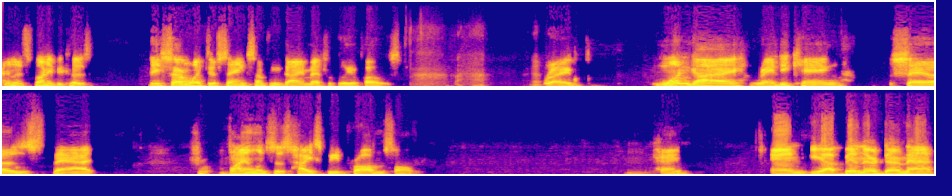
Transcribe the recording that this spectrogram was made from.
and it's funny because they sound like they're saying something diametrically opposed Yeah. right one guy, Randy King, says that violence is high speed problem solving. Mm. Okay. And yeah, been there, done that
